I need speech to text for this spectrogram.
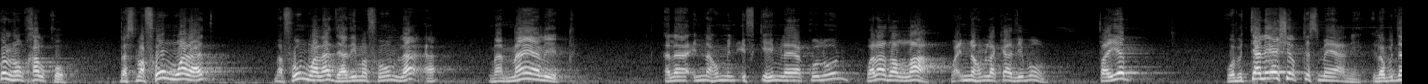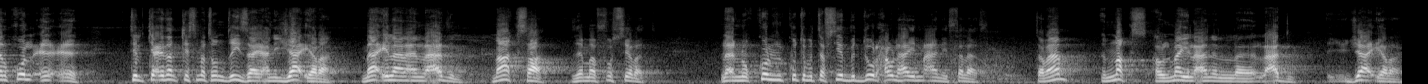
كلهم خلقه بس مفهوم ولد مفهوم ولد هذه مفهوم لا ما يليق. ألا إنهم من إفكهم لا يقولون؟ ولد الله وإنهم لكاذبون. طيب وبالتالي إيش القسمة يعني؟ لو بدنا نقول إيه، إيه، تلك أيضا قسمة ضيزة يعني جائرة مائلة عن العدل ناقصة زي ما فسرت. لأنه كل كتب التفسير بتدور حول هاي المعاني الثلاث. تمام؟ النقص أو الميل عن العدل. جائرة.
